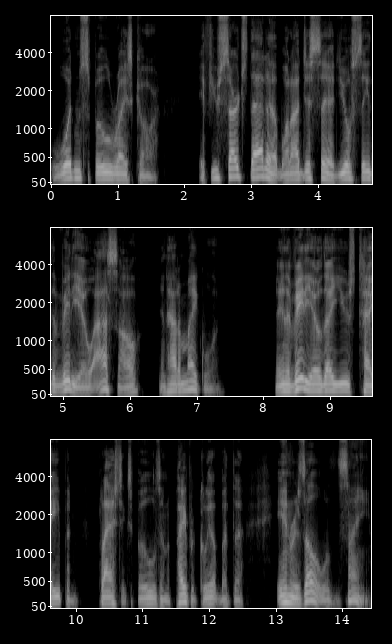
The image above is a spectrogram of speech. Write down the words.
wooden spool race car. If you search that up, what I just said, you'll see the video I saw and how to make one. In the video, they used tape and plastic spools and a paper clip, but the end result was the same.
